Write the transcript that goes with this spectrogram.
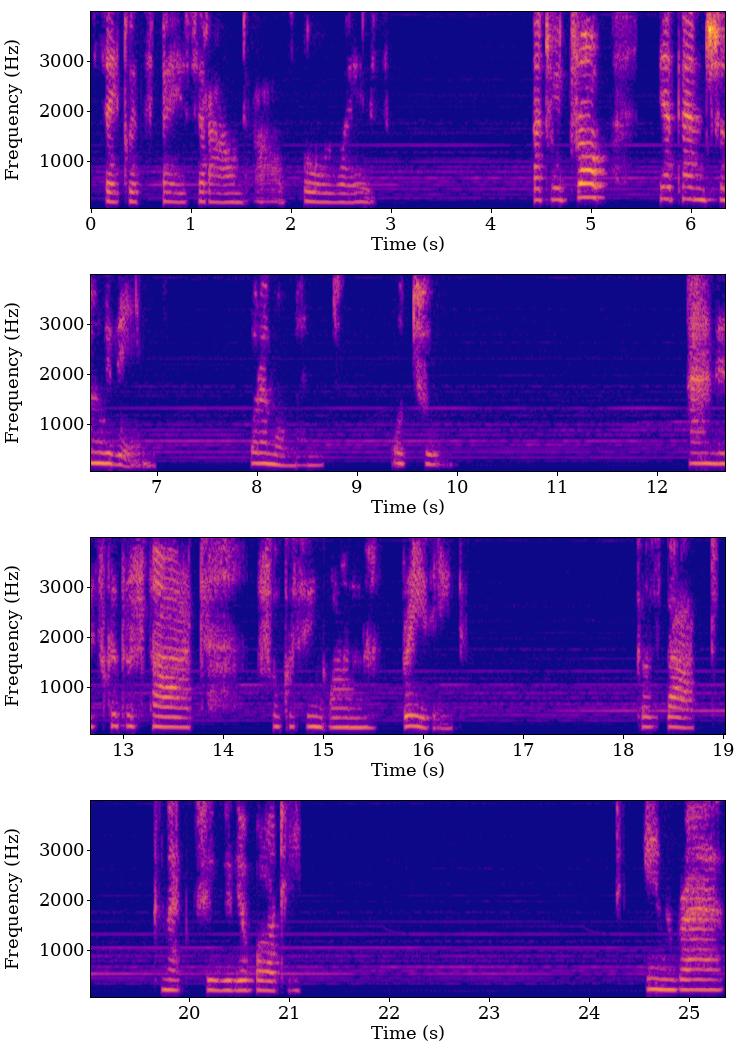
sacred space around us always. But we drop the attention within for a moment or two. And it's good to start focusing on breathing because that connects you with your body. In breath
